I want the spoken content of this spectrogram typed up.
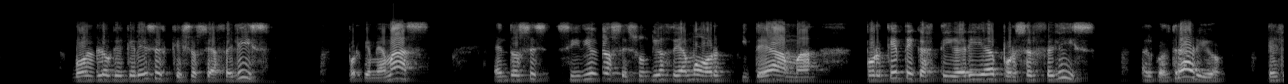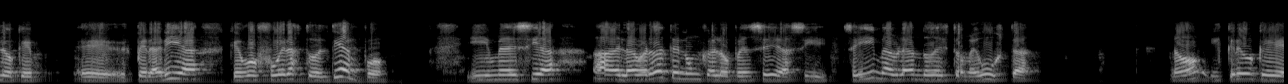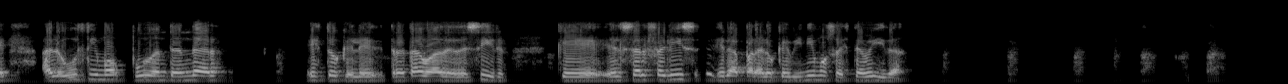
vos lo que querés es que yo sea feliz, porque me amás. Entonces, si Dios es un Dios de amor y te ama, ¿por qué te castigaría por ser feliz? Al contrario, es lo que eh, esperaría que vos fueras todo el tiempo. Y me decía, Ah, la verdad que nunca lo pensé así. Seguime hablando de esto, me gusta. ¿No? Y creo que a lo último pudo entender esto que le trataba de decir, que el ser feliz era para lo que vinimos a esta vida.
